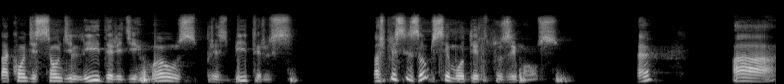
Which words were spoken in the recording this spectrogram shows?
na condição de líder e de irmãos presbíteros, nós precisamos ser modelos para os irmãos. Né? Ah,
